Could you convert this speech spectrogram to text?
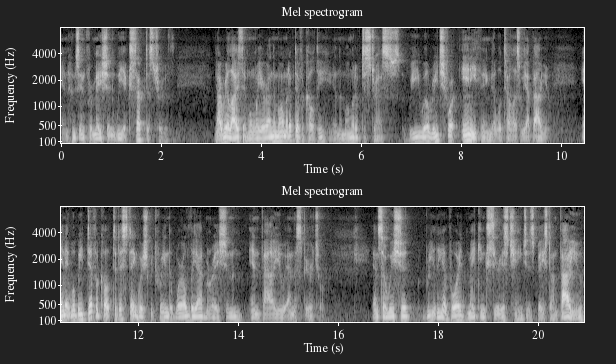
and whose information we accept as truth. I realize that when we are in the moment of difficulty, in the moment of distress, we will reach for anything that will tell us we have value. And it will be difficult to distinguish between the worldly admiration and value and the spiritual. And so we should really avoid making serious changes based on value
